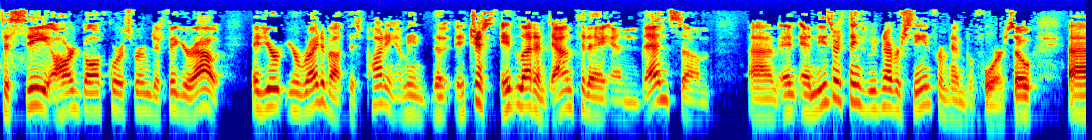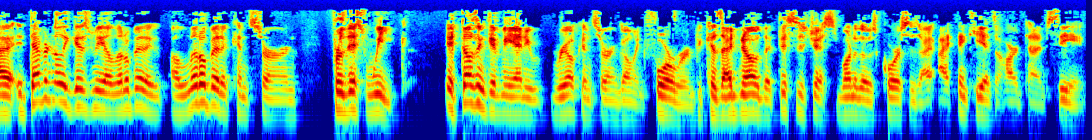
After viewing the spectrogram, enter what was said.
to see, a hard golf course for him to figure out. And you're you're right about this putting. I mean, the, it just it let him down today, and then some. Um, and and these are things we've never seen from him before. So uh, it definitely gives me a little bit of, a little bit of concern for this week. It doesn't give me any real concern going forward because I know that this is just one of those courses I, I think he has a hard time seeing.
